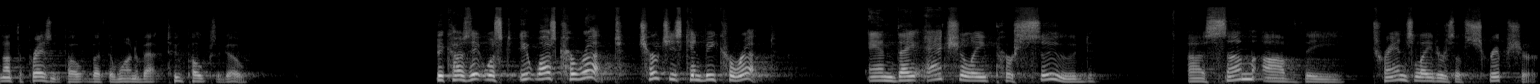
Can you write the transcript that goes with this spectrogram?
not the present Pope, but the one about two popes ago. Because it was, it was corrupt. Churches can be corrupt. And they actually pursued uh, some of the translators of Scripture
